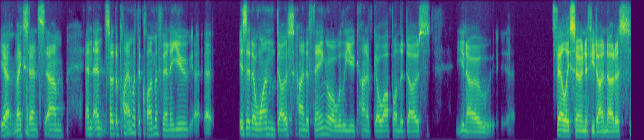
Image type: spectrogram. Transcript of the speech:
Yeah, makes sense. Um, and and so the plan with the clomiphene, are you? Uh, is it a one dose kind of thing, or will you kind of go up on the dose? You know, fairly soon if you don't notice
